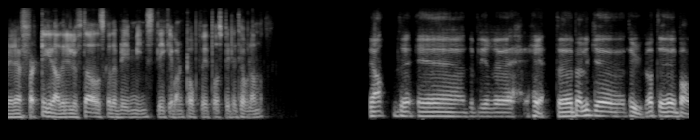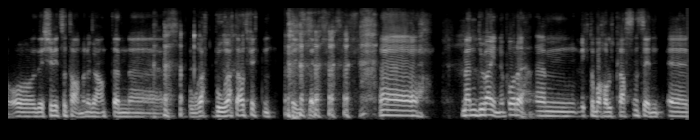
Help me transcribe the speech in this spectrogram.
blir det 40 grader i lufta, og da skal det bli minst like varmt hopper vi på spillet til Hovland. Ja, det, er, det blir eh, hetebølge til uka. Det er bare å, det er ikke vits å ta med noe annet enn uh, Borat-outfiten Borat Uh, men du var inne på det. Um, Viktor beholdt plassen sin. Uh,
